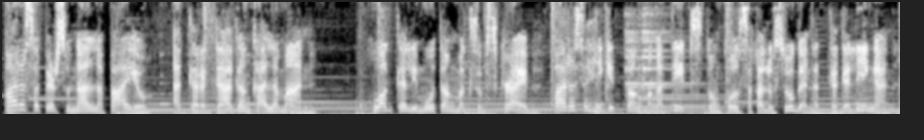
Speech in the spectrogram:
para sa personal na payo at karagdagang kaalaman. Huwag kalimutang mag-subscribe para sa higit pang mga tips tungkol sa kalusugan at kagalingan.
